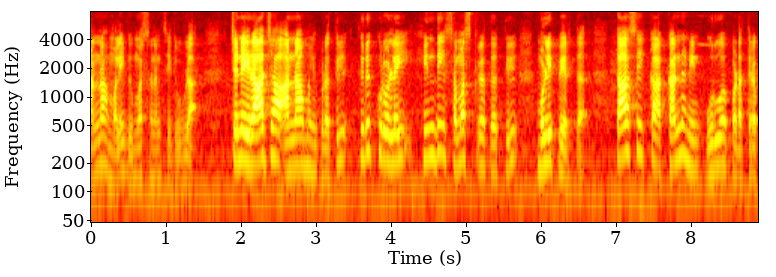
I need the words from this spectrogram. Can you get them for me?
அண்ணாமலை விமர்சனம் செய்துள்ளார். சென்னை ராஜா அண்ணாமலைபுரத்தில் திருக்குறளை ஹிந்தி சமஸ்கிருதத்தில் மொழிபெயர்த்த தாசிகா கண்ணனின் உருவப்பட திறப்பு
